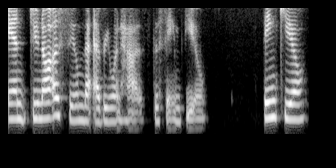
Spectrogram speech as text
and do not assume that everyone has the same view. Thank you.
